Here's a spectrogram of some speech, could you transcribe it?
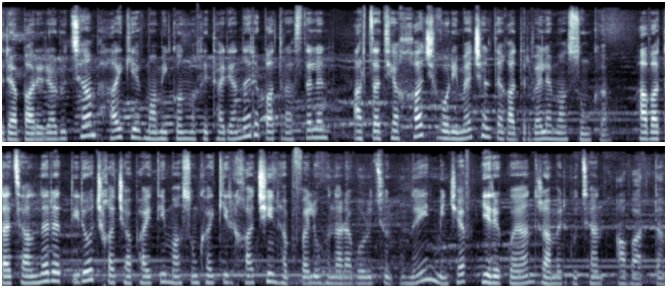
Նրա բարերարությամբ Հայկ եւ Մամիկոն Մխիթարյանները պատրաստել են արծաթյա խաչ, որի մեջ էլ տեղադրվել է մասունքը։ Հավատացյալները Տիրոջ խաչապայտի մասունքակիր խաչին հպվելու հնարավորություն ունեին մինչև երեկոյան ժամերգության ավարտը։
